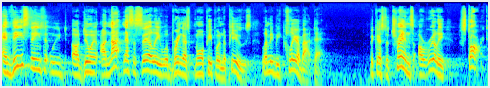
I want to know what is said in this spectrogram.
And these things that we are doing are not necessarily will bring us more people in the pews. Let me be clear about that. Because the trends are really stark.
